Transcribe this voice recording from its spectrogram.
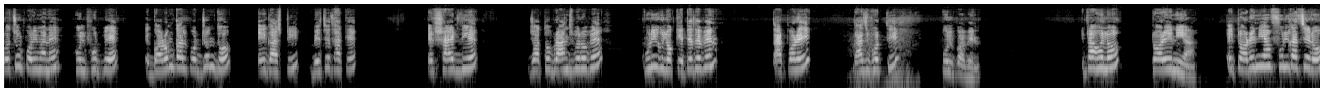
প্রচুর পরিমাণে ফুল ফুটবে। গরমকাল পর্যন্ত এই গাছটি বেঁচে থাকে। এর সাইড দিয়ে যত ব্রাঞ্চ বেরোবে, কুঁড়িগুলো কেটে দেবেন, তারপরেই গাছ ভর্তি ফুল পাবেন। এটা হলো টরেনিয়া। এই টরেনিয়া ফুল গাছেরও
